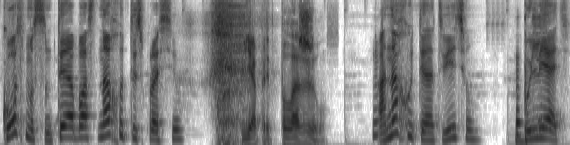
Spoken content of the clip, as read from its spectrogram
Космосом ты обос... Нахуй ты спросил? Я предположил. А нахуй ты ответил? Блять.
